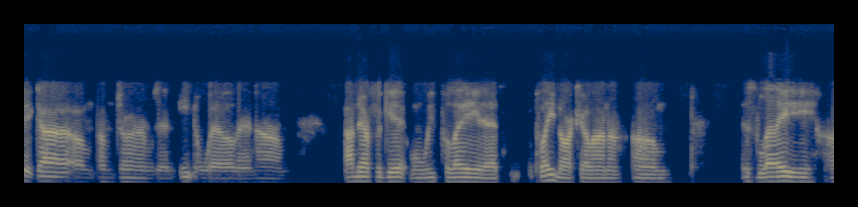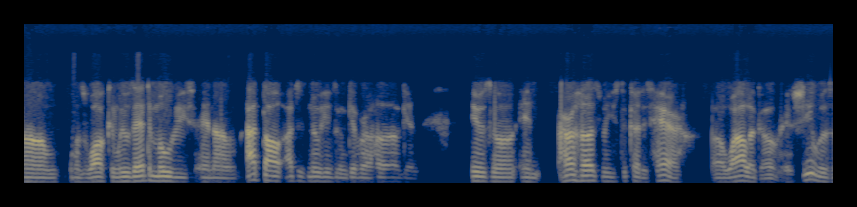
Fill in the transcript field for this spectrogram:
big guy on, on germs and eating well, and um, I'll never forget when we played at played North Carolina. Um, this lady um was walking. We was at the movies, and um, I thought I just knew he was gonna give her a hug, and he was gonna. And her husband used to cut his hair a while ago, and she was,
